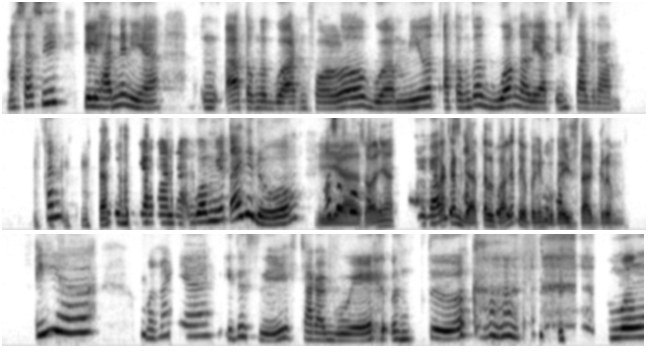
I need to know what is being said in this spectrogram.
masa sih pilihannya nih ya atau enggak gue unfollow, gue mute atau enggak gue nggak lihat Instagram. Kan yang mana? Gue mute aja dong. Masa iya, soalnya kita kan gatel banget ya pengen buka Instagram. Iya, Makanya itu sih cara gue untuk meng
